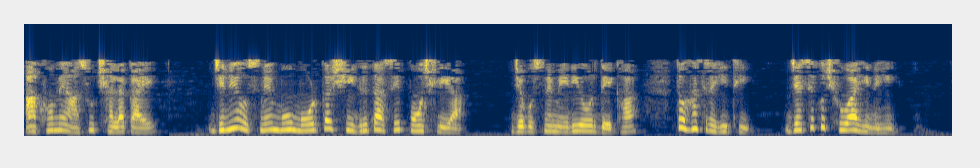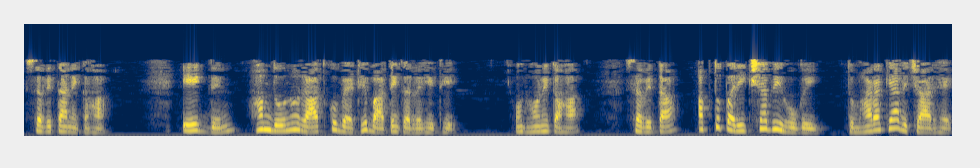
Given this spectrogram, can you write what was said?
آنکھوں میں آنسو چھلک آئے، جنہیں اس نے منہ موڑ کر شیگرتا سے پہنچ لیا۔ جب اس نے میری اور دیکھا، تو ہنس رہی تھی، جیسے کچھ ہوا ہی نہیں۔ سویتا نے کہا، ایک دن ہم دونوں رات کو بیٹھے باتیں کر رہے تھے۔ انہوں نے کہا، سویتا، اب تو پریکشا بھی ہو گئی۔ تمہارا کیا وچار ہے؟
